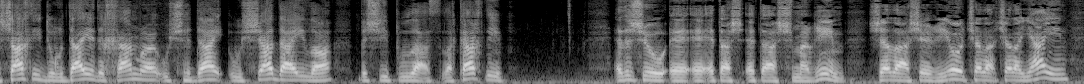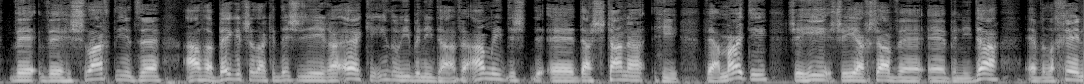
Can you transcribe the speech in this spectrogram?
שחי דורדיה דחמרה ושדי לה בשיפולה. אז לקחתי איזשהו, אה, אה, את, הש, את השמרים של השאריות של, של היין, ו, והשלכתי את זה על הבגד שלה כדי שזה ייראה כאילו היא בנידה. ואמרי דש, אה, דשתנה היא. ואמרתי שהיא, שהיא עכשיו בנידה, ולכן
